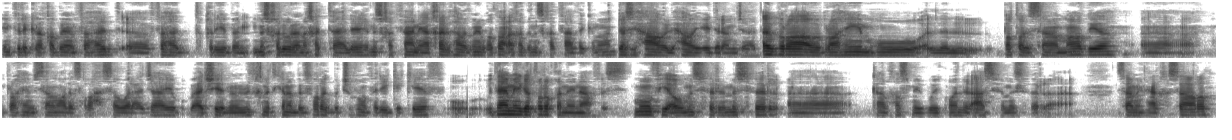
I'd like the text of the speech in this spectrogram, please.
يمتلك لقبين فهد آه، فهد تقريبا النسخة الأولى أنا أخذتها عليه النسخة الثانية أخذها وإذا ماني غلطان أخذ النسخة الثالثة كمان. جالس يحاول يحاول يعيد الأمجاد. إبرا أو إبراهيم هو البطل السنة الماضية آه، إبراهيم السنة الماضية صراحة سوى العجايب. وبعد شيء لما ندخل نتكلم بالفرق بتشوفون فريقه كيف. ودائما يلقى طرق إنه ينافس. موفي أو مسفر المسفر آه كان خصمي ب week 1 للاسف مسفر آه سامحني على الخسارة.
